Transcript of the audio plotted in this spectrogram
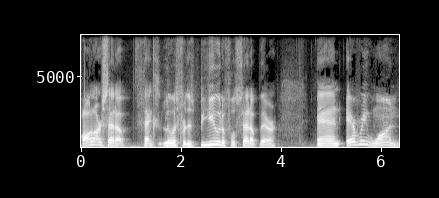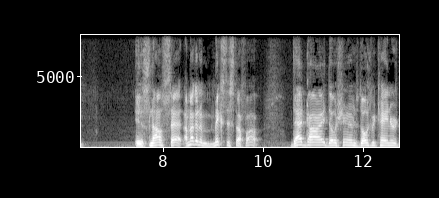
all our setup, thanks Lewis for this beautiful setup there, and every one is now set. I'm not going to mix this stuff up. That guide, those shims, those retainers,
